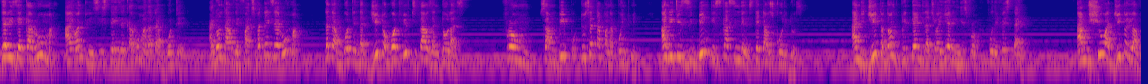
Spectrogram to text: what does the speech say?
There is a karuma. I want to insist there is a karuma that I've gotten. I don't have the facts, but there is a rumor that I've gotten that Jito got $50,000 from some people to set up an appointment. And it is being discussed in the State House corridors. And Jito, don't pretend that you are hearing this from, for the first time. I'm sure, Jito, you have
